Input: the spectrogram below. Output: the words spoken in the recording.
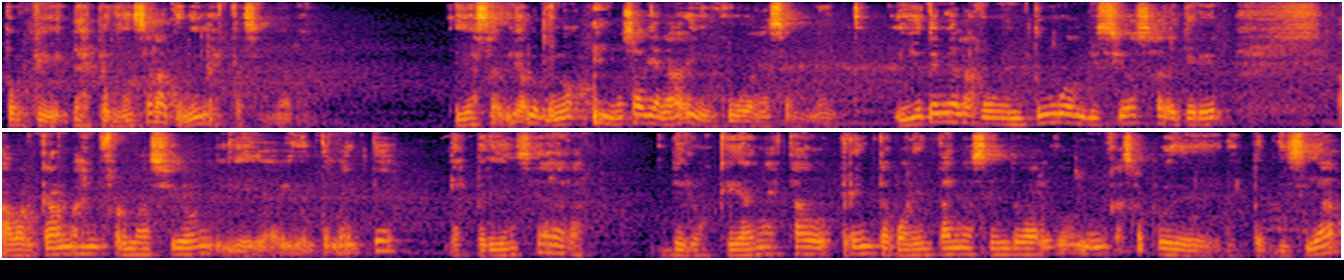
porque la experiencia la tenía esta señora. ella sabía lo que no, no sabía nadie en Cuba en ese momento. Y yo tenía la juventud ambiciosa de querer abarcar más información y ella evidentemente la experiencia de, los que han estado 30, 40 años haciendo algo nunca se puede desperdiciar.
